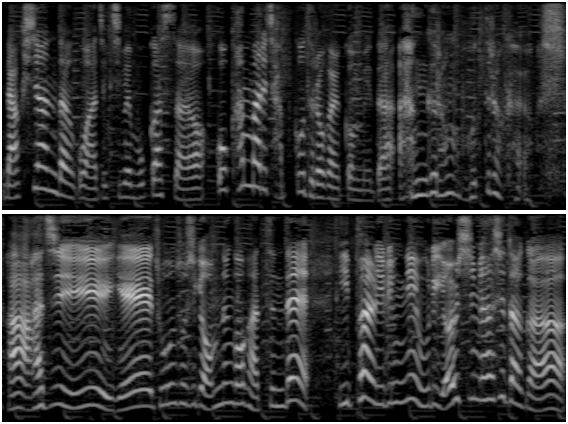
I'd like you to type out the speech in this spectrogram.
낚시한다고 아직 집에 못 갔어요. 꼭 한 마리 잡고 들어갈 겁니다. 안 그럼 못 들어가요. 아, 아직, 예, 좋은 소식이 없는 것 같은데, 2816님, 우리 열심히 하시다가,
